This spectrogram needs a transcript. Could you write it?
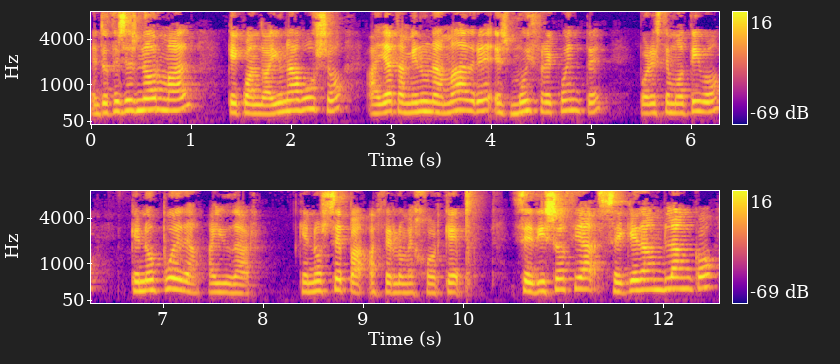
Entonces, es normal que cuando hay un abuso haya también una madre, es muy frecuente por este motivo, que no pueda ayudar, que no sepa hacerlo mejor, que se disocia, se queda en blanco,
